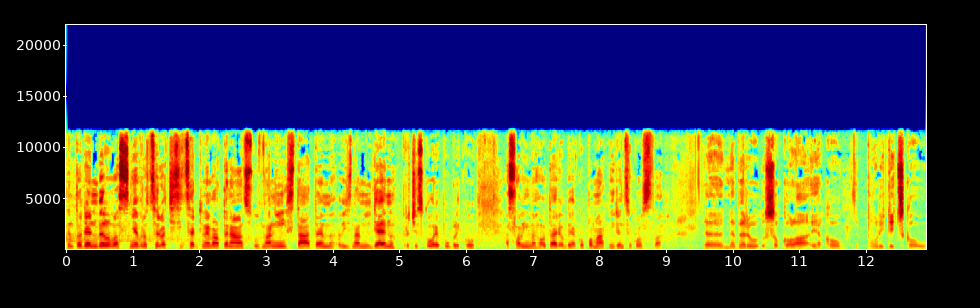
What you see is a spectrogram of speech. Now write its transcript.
Tento den byl vlastně v roce 2019 uznaný státem významný den pro Českou republiku a slavíme ho od té doby jako památný den Sokolstva. Eh, neberu Sokola jako politickou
